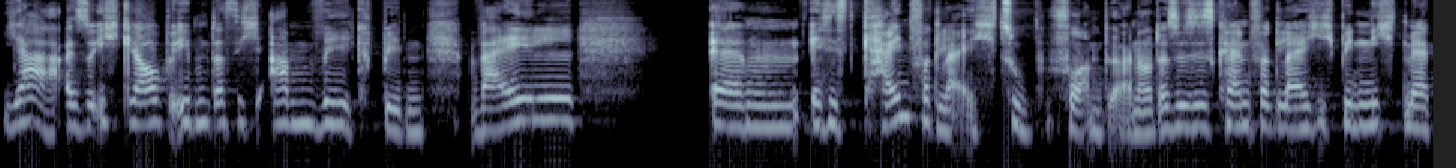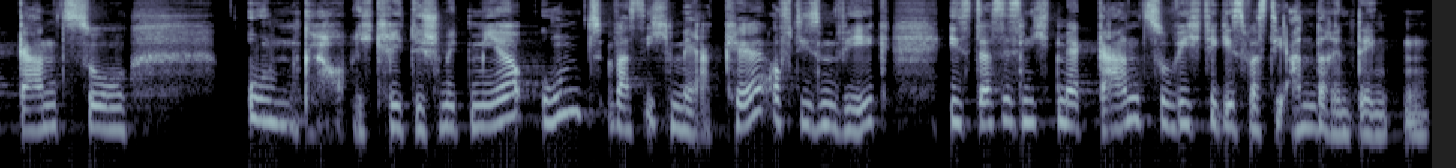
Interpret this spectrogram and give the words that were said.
Ja, also ich glaube eben, dass ich am Weg bin, weil ähm, es ist kein Vergleich zu vor dem Burnout. Also es ist kein Vergleich. Ich bin nicht mehr ganz so unglaublich kritisch mit mir. Und was ich merke auf diesem Weg, ist, dass es nicht mehr ganz so wichtig ist, was die anderen denken.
